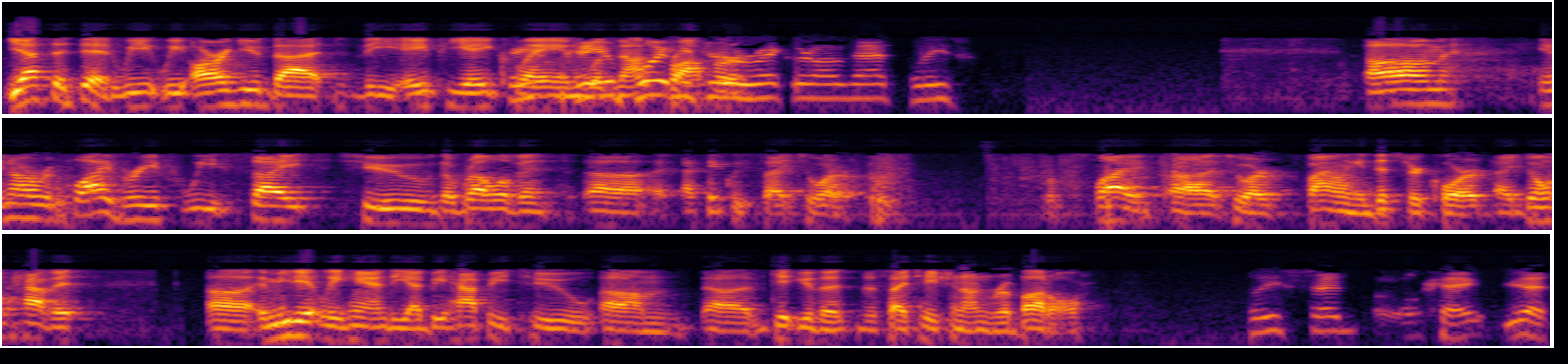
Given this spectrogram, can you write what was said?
Yes, it did. We argued that the APA claim was not proper. Can you point me to the record on that, please? Um, in our reply brief, we cite to the relevant... Uh, I think we cite uh, to our filing in district court. I don't have it uh, immediately handy. I'd be happy to um, get you the citation on rebuttal. Please send... Okay, yes.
